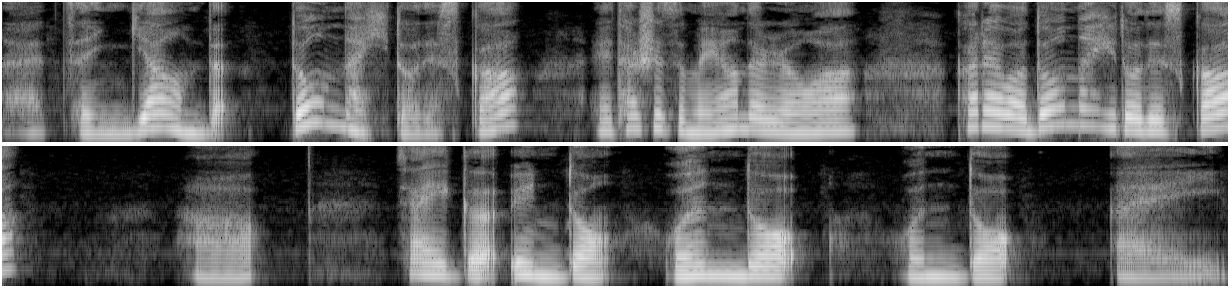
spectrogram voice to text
哎，怎样的？どんな人ですか？哎，他是怎么样的人啊？彼はどんな人ですか？好，下一个运动，運動，運動。哎，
